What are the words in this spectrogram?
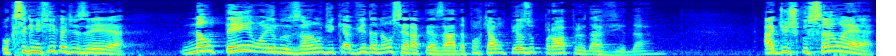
O que significa dizer, não tenham a ilusão de que a vida não será pesada, porque há um peso próprio da vida. A discussão é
